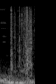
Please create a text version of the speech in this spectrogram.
you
